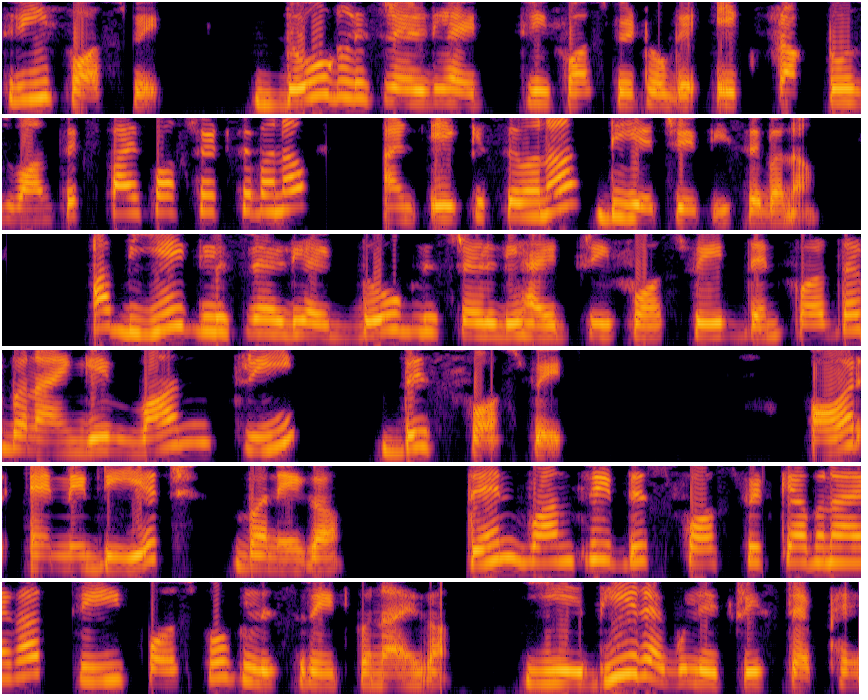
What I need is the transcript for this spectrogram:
थ्री फॉस्फेट दो ग्लिसरेल्डिहाइड थ्री फॉस्फेट हो गए, एक fructose one six five phosphate से बना एंड एक किससे बना? डीएचएपी से बना। अब ये ग्लिसरेल्डिहाइड दो glyceraldehyde three phosphate then further बनाएँगे वन थ्री बिसफॉस्फेट और एनएडीएच बनेगा। देन वन थ्री बिसफॉस्फेट क्या बनाएगा? थ्री फॉस्फोग्लिसरेट बनाएगा। ये भी रेगुलेटरी स्टेप है।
